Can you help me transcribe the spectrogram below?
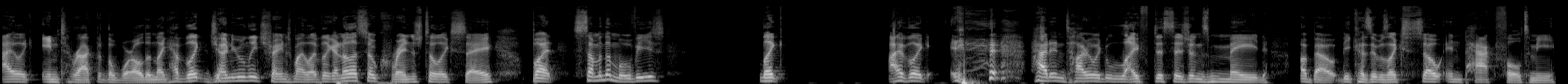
I like interact with the world and like have like genuinely changed my life. Like I know that's so cringe to like say, but some of the movies like I've like had entire like life decisions made about because it was like so impactful to me.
